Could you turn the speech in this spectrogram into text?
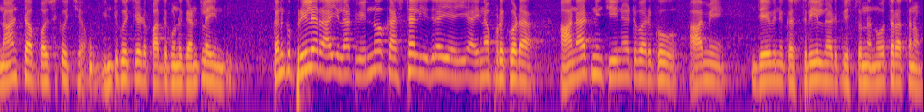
నాన్ స్టాప్ బస్సుకి వచ్చాం. ఇంటికి వచ్చాడు పదకొండు గంటలైంది. కనుక ప్రియులరా ఇలాంటివి ఎన్నో కష్టాలు ఎదురయ్యాయి. అయినప్పుడు కూడా ఆనాటి నుంచి ఈనాటి వరకు ఆమె దేవుని యొక్క స్త్రీలు నడిపిస్తున్న నూతరత్నం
